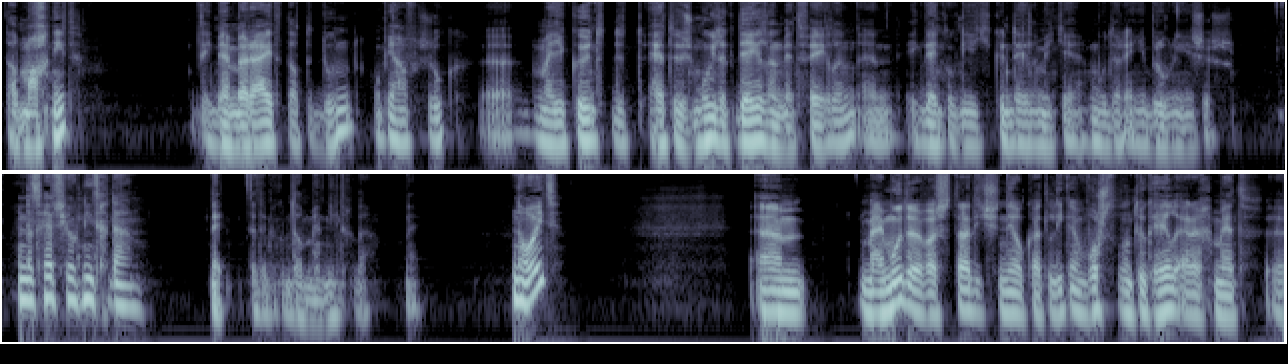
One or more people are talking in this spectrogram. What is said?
dat mag niet. Ik ben bereid dat te doen op jouw verzoek. Uh, maar je kunt het dus moeilijk delen met velen. En ik denk ook niet dat je kunt delen met je moeder en je broer en je zus. En dat heeft u ook niet gedaan? Nee, dat heb ik op dat moment niet gedaan. Nee. Nooit? Um, mijn moeder was traditioneel katholiek en worstelde natuurlijk heel erg met uh,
